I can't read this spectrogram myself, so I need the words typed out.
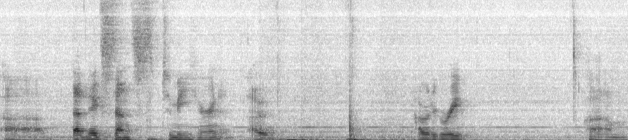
uh, that makes sense to me hearing it. I I would agree. Um,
